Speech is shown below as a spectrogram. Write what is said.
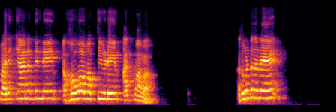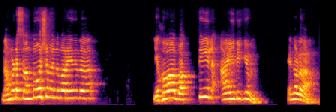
പരിജ്ഞാനത്തിന്റെയും അഹോവഭക്തിയുടെയും ആത്മാവാണ്. ആത്മാവ് അതുകൊണ്ട് തന്നെ നമ്മുടെ സന്തോഷം എന്ന് പറയുന്നത് യഹോവ ഭക്തിയിൽ ആയിരിക്കും എന്നുള്ളതാണ്.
